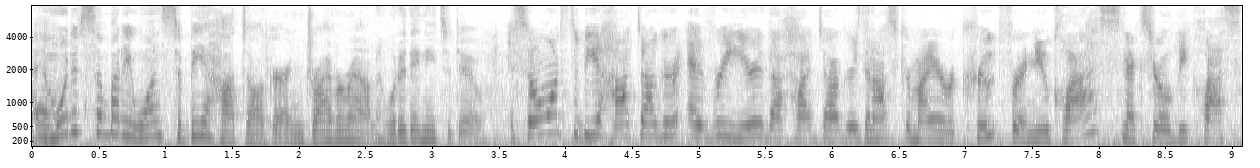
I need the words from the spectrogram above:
And what if somebody wants to be a hot dogger and drive around? What do they need to do? If someone wants to be a hot dogger every year, the hot doggers and Oscar Mayer recruit for a new class. Next year will be class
